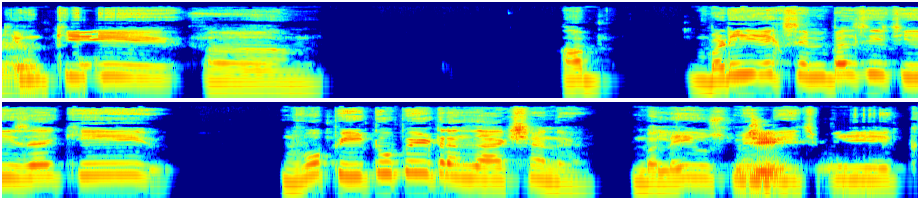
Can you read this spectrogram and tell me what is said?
क्योंकि अब बड़ी एक सिंपल सी चीज़ है कि वो पी टू पी ट्रांजैक्शन है भले ही उसमें बीच में एक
